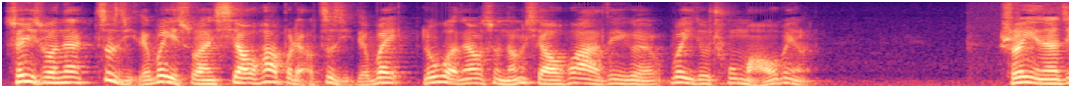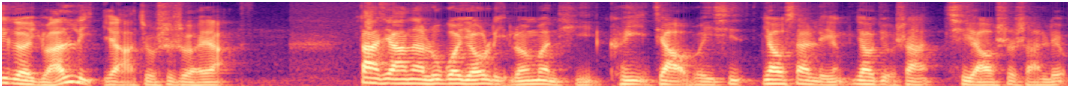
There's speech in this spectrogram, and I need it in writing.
所以说呢，自己的胃酸消化不了自己的胃，如果要是能消化，这个胃就出毛病了。所以呢，这个原理呀就是这样。大家呢如果有理论问题，可以加我微信幺三零幺九三七幺四三六。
